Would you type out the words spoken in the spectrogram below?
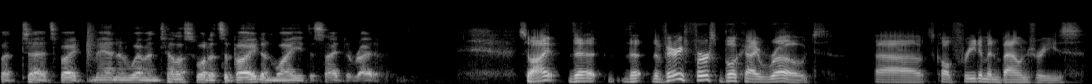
but uh, it's about men and women. Tell us what it's about and why you decided to write it. So I the the the very first book I wrote, uh, it's called Freedom and Boundaries,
